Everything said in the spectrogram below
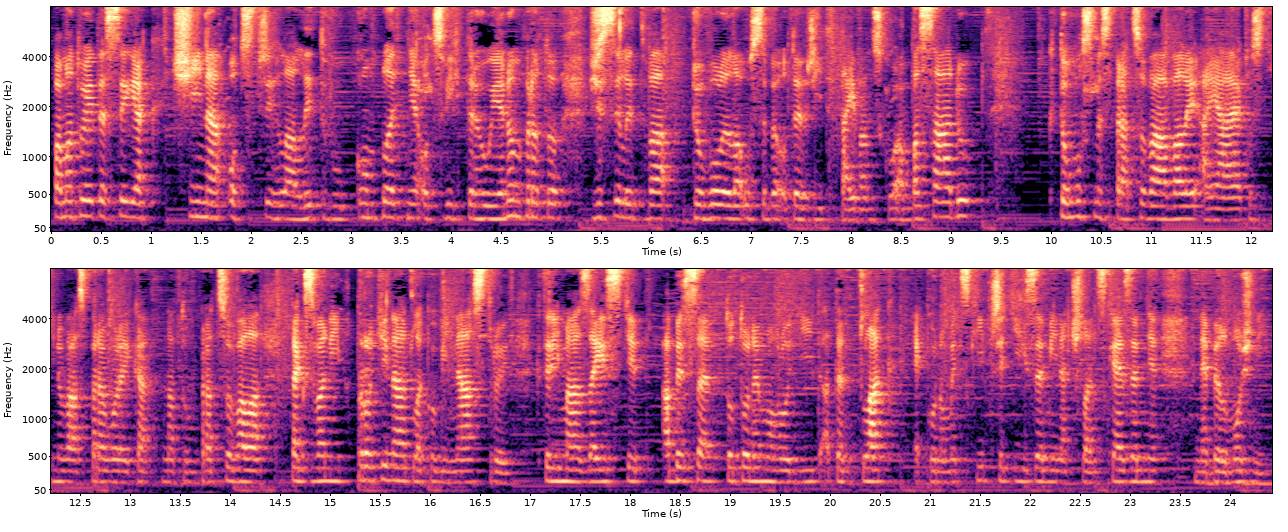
Pamatujete si, jak Čína odstřihla Litvu kompletně od svých trhů jenom proto, že si Litva dovolila u sebe otevřít tajvanskou ambasádu? Tomu jsme zpracovávali a já jako stínová zpravodajka na tom pracovala takzvaný protinátlakový nástroj, který má zajistit, aby se toto nemohlo dít a ten tlak ekonomický třetích zemí na členské země nebyl možný.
